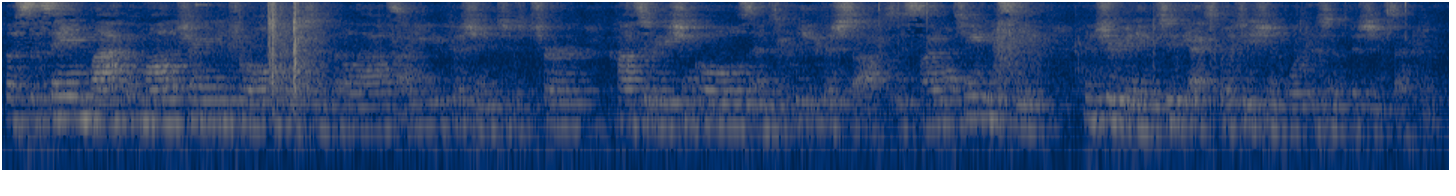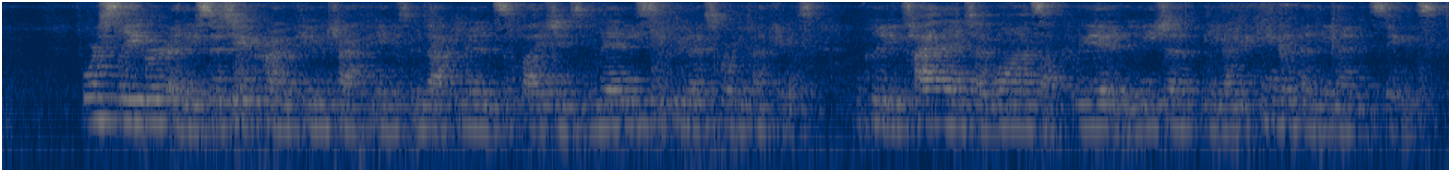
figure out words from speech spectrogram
Thus, the same lack of monitoring and control enforcement that allows IUU fishing to deter conservation goals and deplete fish stocks is simultaneously contributing to the exploitation of workers in the fishing sector. Forced labor and the associated crime of human trafficking has been documented in supply chains of many seafood exporting countries, including Thailand, Taiwan, South Korea, Indonesia, the United Kingdom, and the United States.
